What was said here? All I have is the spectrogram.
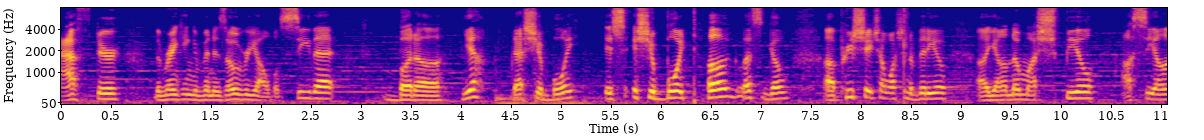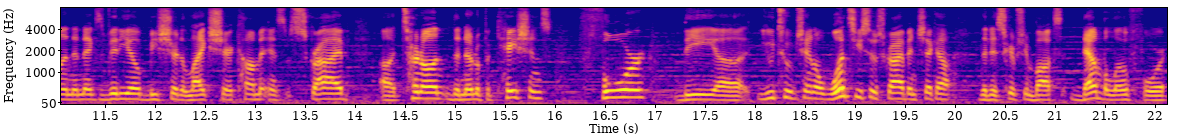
after the ranking event is over. Y'all will see that. But uh, yeah, that's your boy. It's, it's your boy Tug. Let's go. Uh, appreciate y'all watching the video. Uh, y'all know my spiel. I'll see y'all in the next video. Be sure to like, share, comment, and subscribe. Uh, turn on the notifications for the uh, YouTube channel once you subscribe and check out the description box down below for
